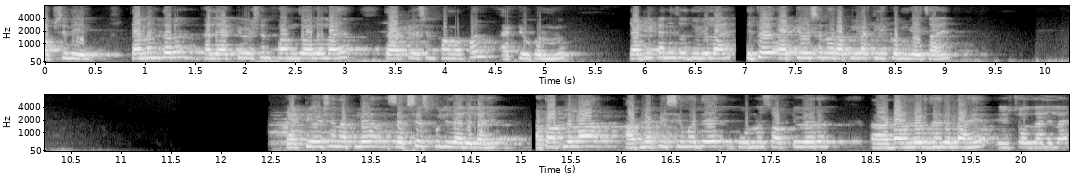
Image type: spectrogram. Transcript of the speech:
ऑप्शन येईल. त्यानंतर खाली ऍक्टिव्हेशन फॉर्म जो आलेला आहे तो ऍक्टिव्हेशन फॉर्म आपण ऍक्टिव्ह करून घेऊ. या ठिकाणी जो दिलेला आहे तिथं ऍक्टिव्हेशन वर आपल्याला क्लिक करून घ्यायचं आहे. ऍक्टिव्हेशन आपलं सक्सेसफुली झालेलं आहे. आता आपल्याला आपल्या पीसी मध्ये पूर्ण सॉफ्टवेअर डाउनलोड झालेला आहे इन्स्टॉल झालेला आहे.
